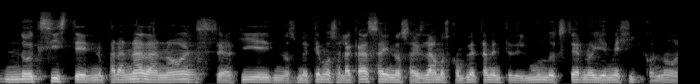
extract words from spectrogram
no existen para nada, ¿no? Es, aquí nos metemos a la casa y nos aislamos completamente del mundo externo y en México, ¿no?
